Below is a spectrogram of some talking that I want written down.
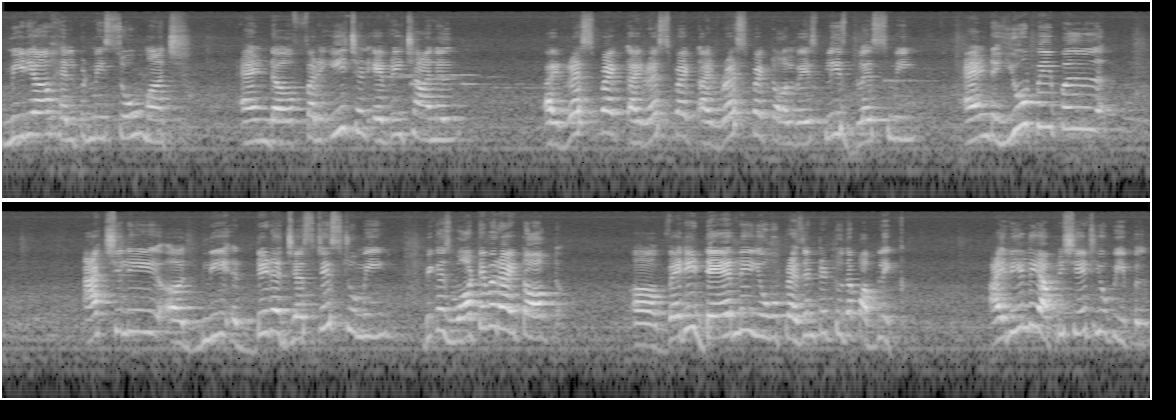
media helped me so much. And uh, for each and every channel, I respect, I respect, I respect always. Please bless me. And you people actually uh, did a justice to me because whatever I talked, uh, very darely you presented to the public. I really appreciate you people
